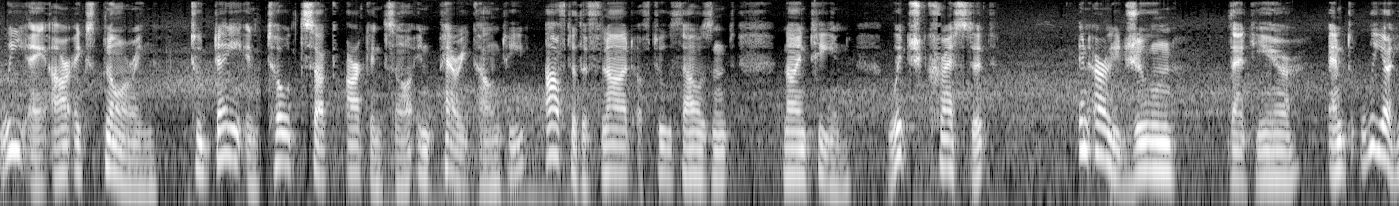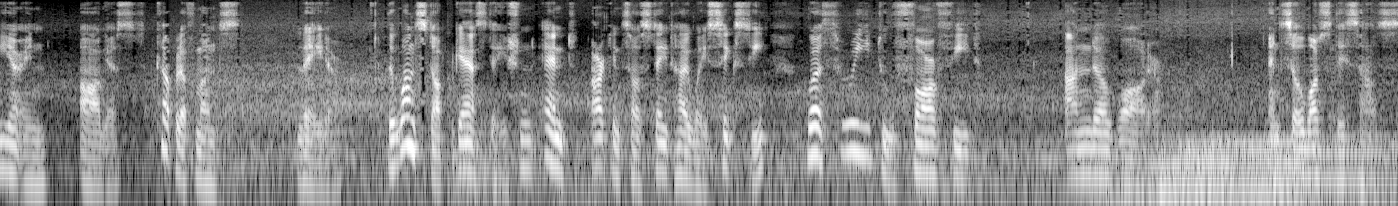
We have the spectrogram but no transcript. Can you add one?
We are exploring today in Toad Suck, Arkansas in Perry County after the flood of 2019 which crested in early June that year and we are here in August, a couple of months later. The one-stop gas station and Arkansas State Highway 60 were 3 to 4 feet underwater. And so was this house.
